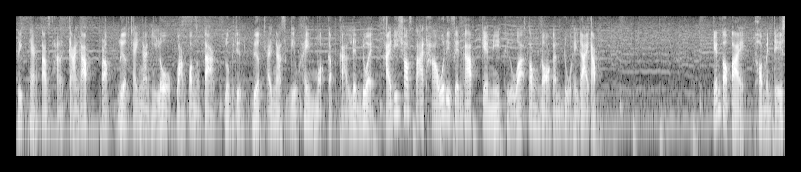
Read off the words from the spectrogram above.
พลิกแพงตามสถานการณ์ครับ ปรับเลือกใช้งานฮีโร่วางป้อมต่างๆ รวมไปถึงเลือกใช้งานสกิลให้เหมาะกับการเล่นด้วย ใครที่ชอบสไตล์ Tower Defense ครับ เกมนี้ถือว่าต้องรองกันดูให้ได้ครับ เกมต่อไป Tormentis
